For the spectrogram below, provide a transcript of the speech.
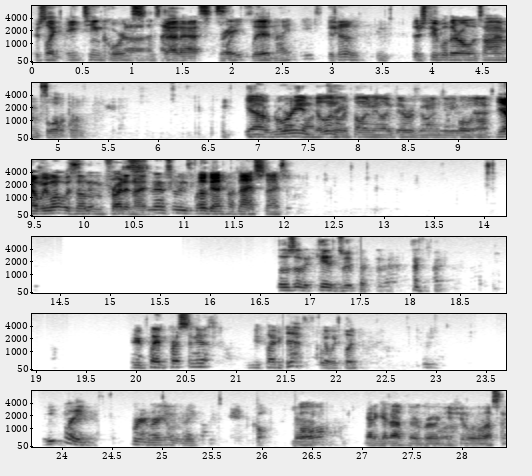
There's like 18 courts. Uh, it's badass. It's like lit. It- Should. there's people there all the time. It's a lot of fun. Yeah, Rory and Dylan were telling me like they were going to. Uh, Yeah, we went with them Friday night. That's really okay, nice, nice. Those are the kids with. Have you played Preston yet? You played? Yeah, yeah, we played. We play pretty regularly. Ball. Gotta get out there, bro. Teach you a little lesson.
